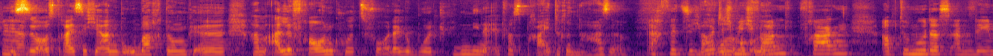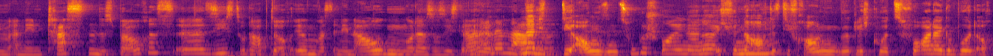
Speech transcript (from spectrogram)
Ja. ist so aus 30 Jahren Beobachtung, äh, haben alle Frauen kurz vor der Geburt, kriegen die eine etwas breitere Nase. Ach witzig, Warum wollte ich mich vorhin fragen, ob du nur das an dem, an den Tasten des Bauches äh, siehst oder ob du auch irgendwas in den Augen oder so siehst, aber an der Nase. Na, die, die Augen sind zugeschwollener. Ne? Ich finde auch, dass die Frauen wirklich kurz vor der Geburt auch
